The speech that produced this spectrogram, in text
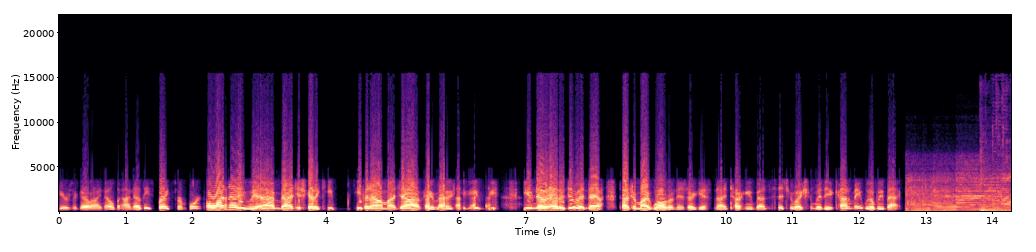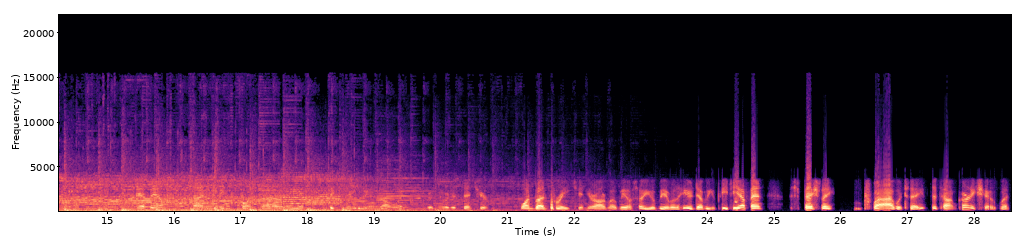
years ago. I know, but I know these breaks are important. Oh, I know. I, I just got to keep keep an eye on my job here because you, you, you know how to do it now. Dr. Mike Walden is our guest tonight talking about the situation with the economy. We'll be back. FM 98.5 and AM 680 as always. Remember to set your one button for each in your automobile so you'll be able to hear WPTF and especially, well, I would say, the Tom Kearney Show, but,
